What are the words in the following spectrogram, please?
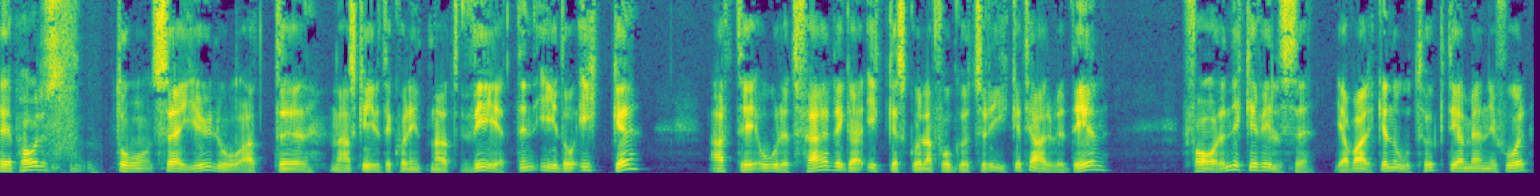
Eh, Paulus då säger ju då att eh, när han skriver till Korinterna att veten i då icke att det orättfärdiga icke skulle få Guds rike till arvedel. Faren icke vilse, ja varken otuktiga människor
